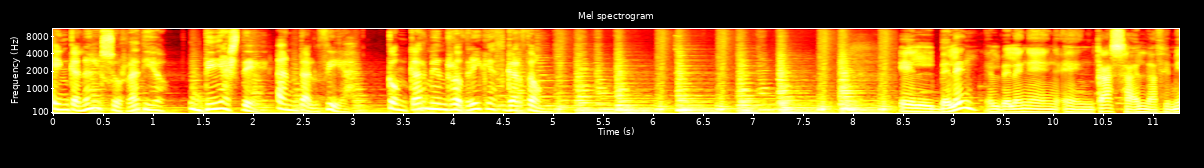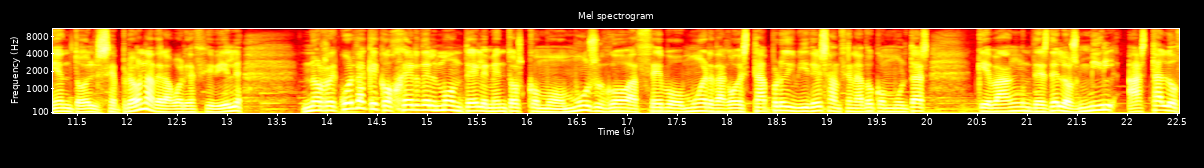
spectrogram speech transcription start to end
En Canal Sur Radio, Días de Andalucía, con Carmen Rodríguez Garzón. El Belén, el Belén en, casa, el nacimiento, el Seprona de la Guardia Civil nos recuerda que coger del monte elementos como musgo, acebo o muérdago está prohibido y sancionado con multas que van desde los 1.000 hasta los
